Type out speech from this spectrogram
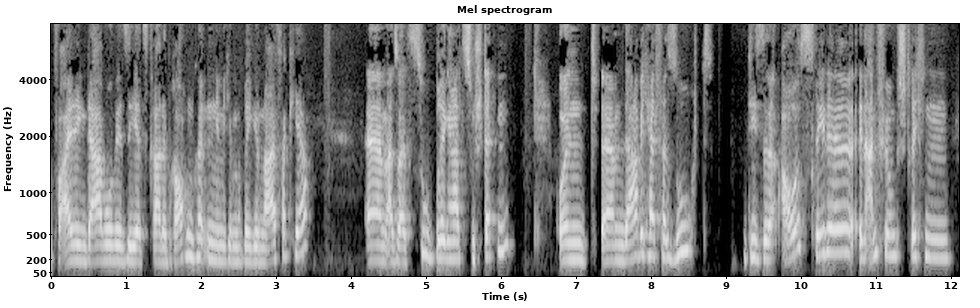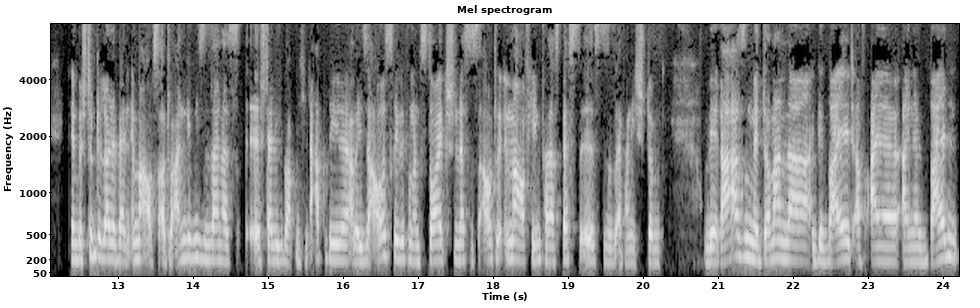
vor allen Dingen da, wo wir sie jetzt gerade brauchen könnten, nämlich im Regionalverkehr, ähm, also als Zubringer zu Städten. Und ähm, da habe ich halt versucht, diese Ausrede in Anführungsstrichen denn bestimmte Leute werden immer aufs Auto angewiesen sein, das äh, stelle ich überhaupt nicht in Abrede. Aber diese Ausrede von uns Deutschen, dass das Auto immer auf jeden Fall das Beste ist, dass es einfach nicht stimmt. Und wir rasen mit donnernder Gewalt auf eine, eine Wand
